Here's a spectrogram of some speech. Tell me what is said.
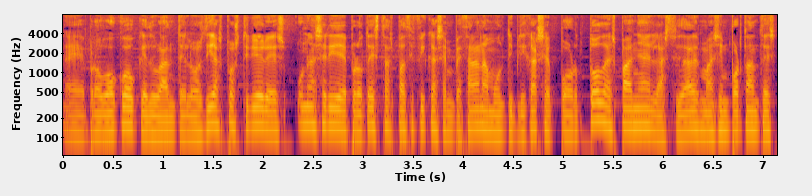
eh, provocó que durante los días posteriores una serie de protestas pacíficas empezaran a multiplicarse por toda España en las ciudades más importantes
